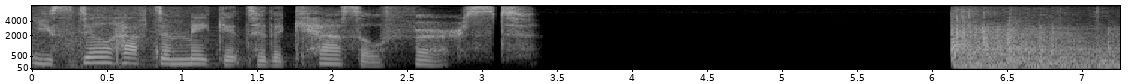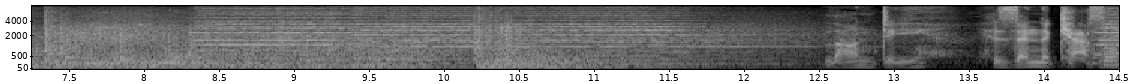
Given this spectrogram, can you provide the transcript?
you still have to make it to the castle first. Lan Di is in the castle?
